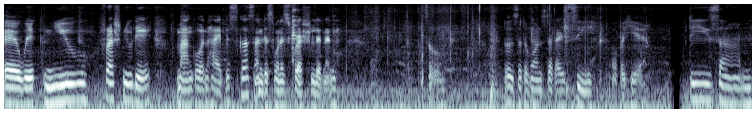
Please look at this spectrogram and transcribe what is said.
airwick new fresh new day mango and hibiscus and this one is fresh linen. So those are the ones that i see over here. These um,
